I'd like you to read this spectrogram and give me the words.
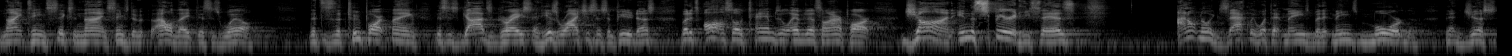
19, 6 and 9 seems to elevate this as well. That this is a two part thing. This is God's grace and His righteousness imputed to us, but it's also tangible evidence on our part. John, in the Spirit, he says, I don't know exactly what that means, but it means more than just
